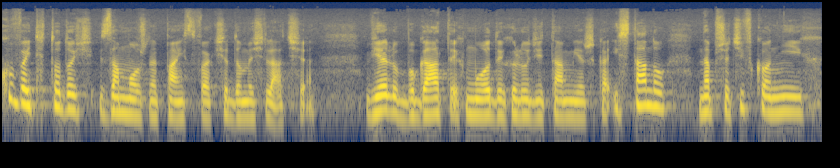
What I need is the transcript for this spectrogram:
Kuwejt to dość zamożne państwo, jak się domyślacie. Wielu bogatych, młodych ludzi tam mieszka i stanął naprzeciwko nich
